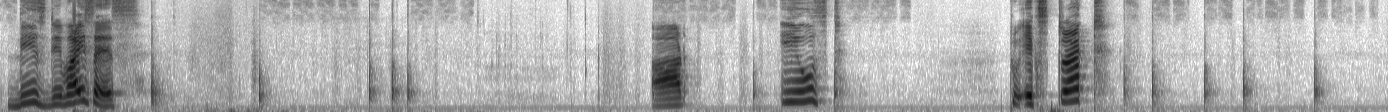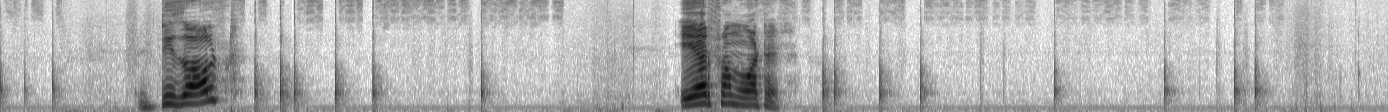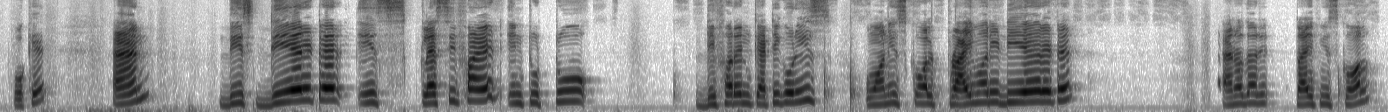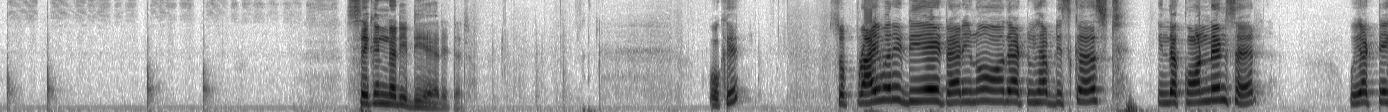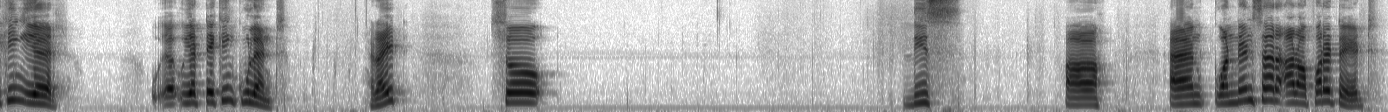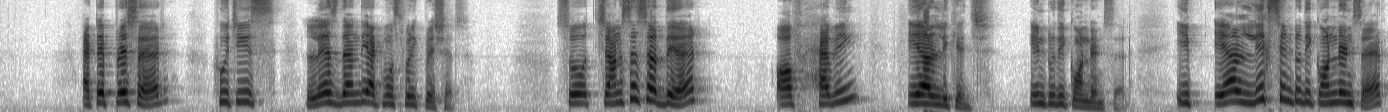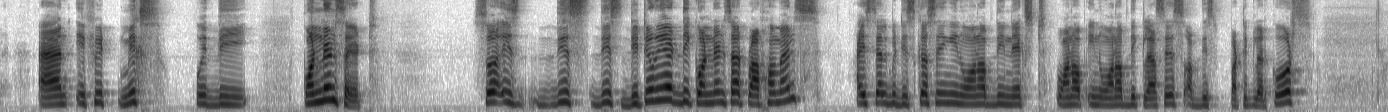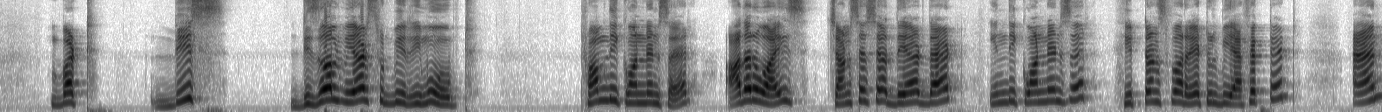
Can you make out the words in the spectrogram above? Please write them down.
these devices are used to extract dissolved air from water. Okay. And this deaerator is classified into two different categories one is called primary deaerator, another type is called secondary deaerator. Okay. So, primary deaerator you know that we have discussed in the condenser we are taking air, we are taking coolant right. So, this uh, and condenser are operated at a pressure which is less than the atmospheric pressure. So, chances are there of having air leakage into the condenser. If air leaks into the condenser and if it mix with the condensate, so is this this deteriorate the condenser performance I shall be discussing in one of the next one of in one of the classes of this particular course. But this dissolved air should be removed from the condenser otherwise chances are there that in the condenser heat transfer rate will be affected and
